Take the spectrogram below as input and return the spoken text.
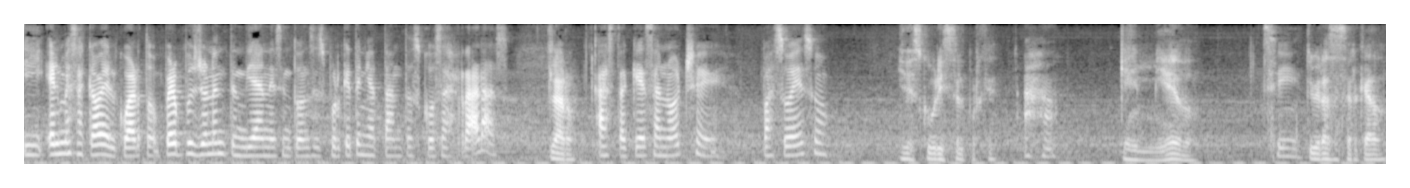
Y él me sacaba del cuarto. Pero pues yo no entendía en ese entonces por qué tenía tantas cosas raras. Claro. Hasta que esa noche pasó eso. Y descubriste el porqué. Ajá, Qué miedo. sí. Te hubieras acercado.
